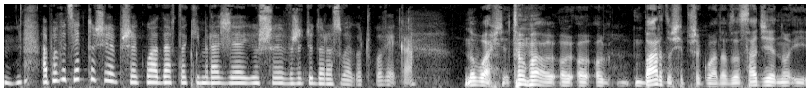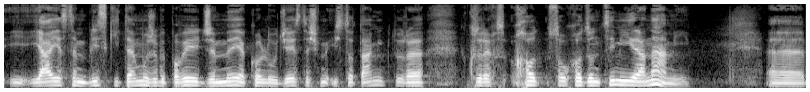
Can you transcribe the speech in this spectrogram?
Mhm. A powiedz, jak to się przekłada w takim razie już w życiu dorosłego człowieka? No właśnie, to ma, o, o, bardzo się przekłada. W zasadzie no, i, i ja jestem bliski temu, żeby powiedzieć, że my jako ludzie jesteśmy istotami, które, które są chodzącymi ranami. E,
